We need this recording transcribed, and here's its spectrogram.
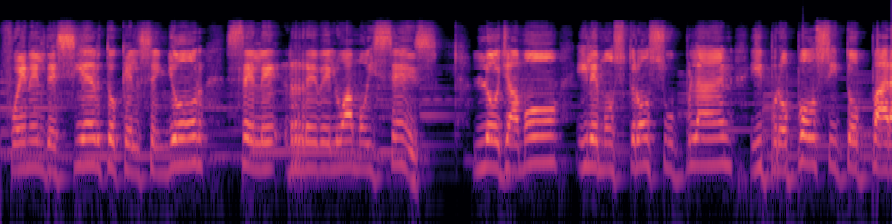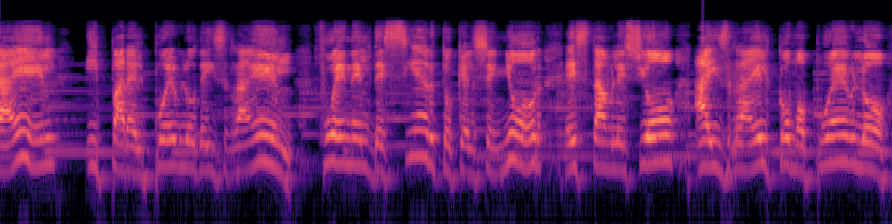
Fue en el desierto que el Señor se le reveló a Moisés, lo llamó y le mostró su plan y propósito para él y para el pueblo de Israel. Fue en el desierto que el Señor estableció a Israel como pueblo,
